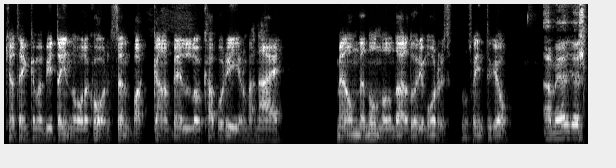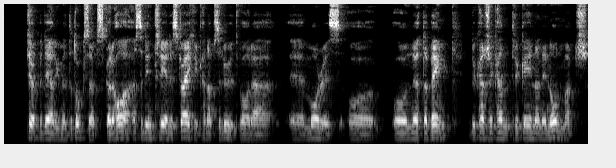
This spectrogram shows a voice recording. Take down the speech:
kan jag tänka mig att byta in och hålla kvar. Sen backarna, Bell och Caboret och de här, nej. Men om det är någon av de där, då är det ju Morris. De ska inte gå. Ja, men jag, jag köper det argumentet också. Att ska du ha, alltså din tredje striker kan absolut vara eh, Morris och, och nöta bänk. Du kanske kan trycka in honom i någon match.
